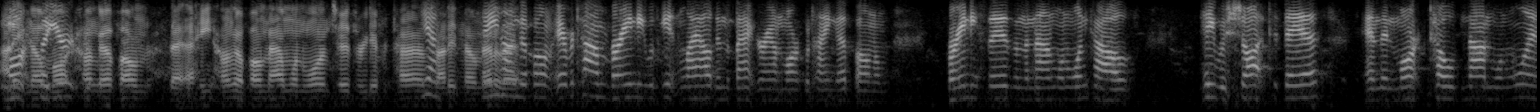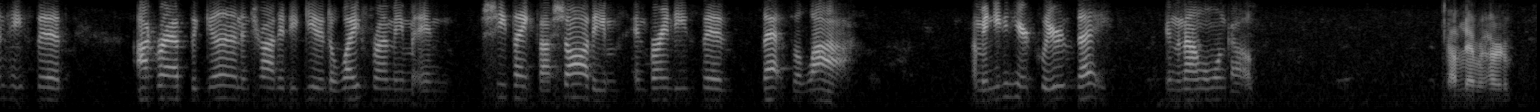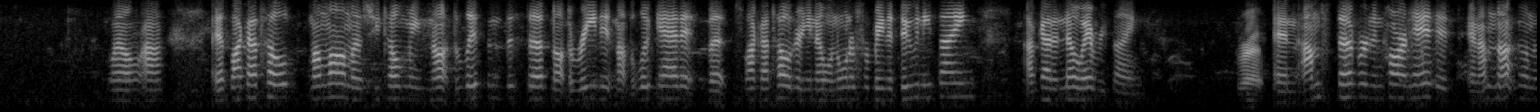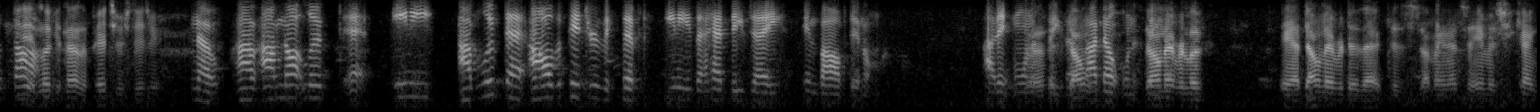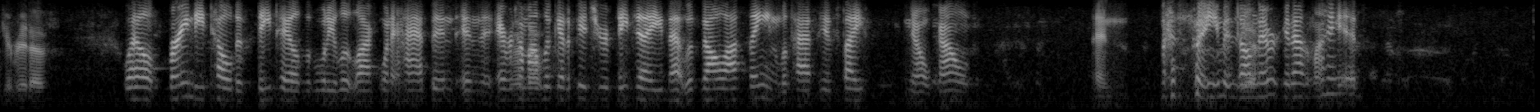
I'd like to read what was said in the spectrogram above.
I Mark, didn't know so Mark hung up on that. He hung up on 911 two or three different times. yeah, I didn't know none he of hung that. up on every time Brandy was getting loud in the background. Mark would hang up on him. Brandy says in the 911 calls he was shot to death, and then Mark told 911 he said I grabbed the gun and tried to get it away from him, and she thinks I shot him, and Brandy said that's a lie. I mean, you can hear it clear as day in the 911 calls. I've never heard him. Well, I, it's like I told my mama. She told me not to listen to this stuff, not to read it, not to look at it. But like I told her, you know, in order for me to do anything, I've got to know everything. Right. And I'm stubborn and hard-headed, and I'm not going to You stop. didn't look at none of the pictures, did you? No, I, I've not looked at any. I've looked at all the pictures except any that had DJ involved in them. I didn't want to Well, see those. I don't want to Don't ever look. Yeah, don't ever do that because I mean that's an image you can't get rid of. Well, Brandy told us details of what he looked like when it happened, and every time I Uh-huh. look at a picture of DJ, that was all I seen was half his face, you know, gone. And that's the image I'll never get out of my head.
